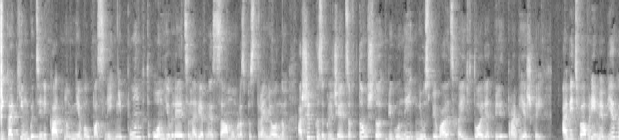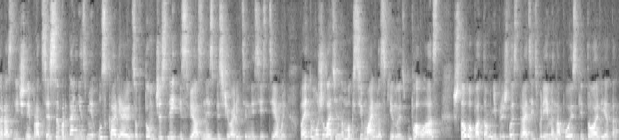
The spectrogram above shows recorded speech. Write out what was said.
И каким бы деликатным ни был последний пункт, он является, наверное, самым распространенным. Ошибка заключается в том, что бегуны не успевают сходить в туалет перед пробежкой. А ведь во время бега различные процессы в организме ускоряются, в том числе и связанные с пищеварительной системой. Поэтому желательно максимально скинуть балласт, чтобы потом не пришлось тратить время на поиски туалета.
